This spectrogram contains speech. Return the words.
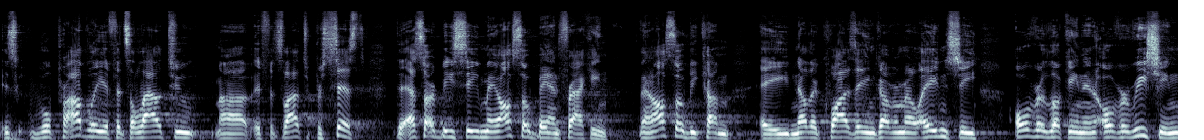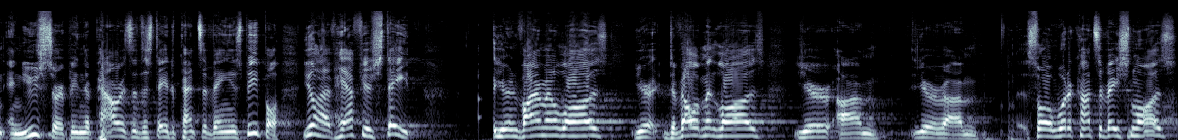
is will probably, if it's allowed to, uh, if it's allowed to persist, the SRBC may also ban fracking and also become another quasi-governmental agency overlooking and overreaching and usurping the powers of the state of Pennsylvania's people. You'll have half your state your environmental laws, your development laws, your, um, your um, soil and water conservation laws,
